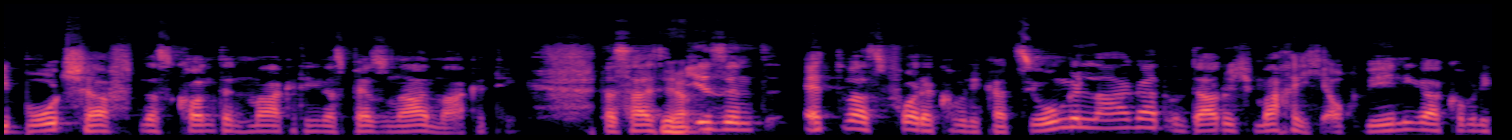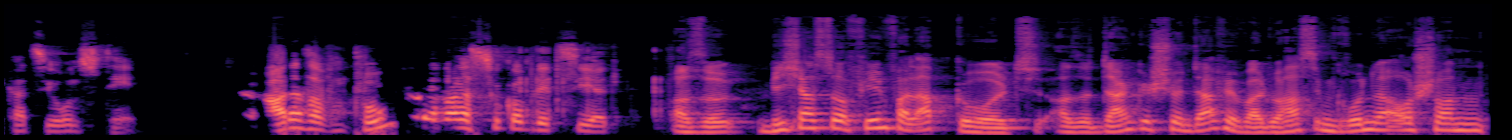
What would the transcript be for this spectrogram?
die Botschaften, das Content Marketing, das Personalmarketing. Das heißt, Ja. wir sind etwas vor der Kommunikation gelagert und dadurch mache ich auch weniger Kommunikationsthemen. War das auf den Punkt oder war das zu kompliziert? Also mich hast du auf jeden Fall abgeholt. Also Dankeschön dafür, weil du hast im Grunde auch schon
